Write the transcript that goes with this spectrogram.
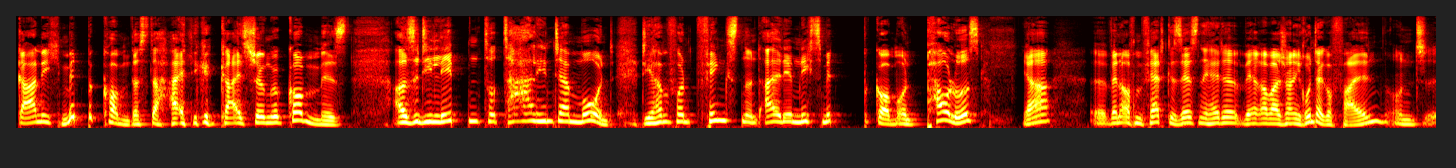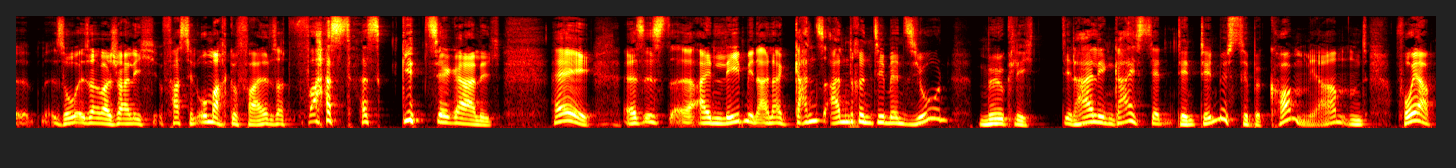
gar nicht mitbekommen, dass der Heilige Geist schon gekommen ist. Also die lebten total hinterm Mond. Die haben von Pfingsten und all dem nichts mitbekommen. Und Paulus, ja, wenn er auf dem Pferd gesessen hätte, wäre er wahrscheinlich runtergefallen. Und äh, so ist er wahrscheinlich fast in Ohnmacht gefallen und sagt, was, das gibt's ja gar nicht hey, es ist äh, ein Leben in einer ganz anderen Dimension möglich. Den Heiligen Geist, den, den, den müsst ihr bekommen, ja. Und vorher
